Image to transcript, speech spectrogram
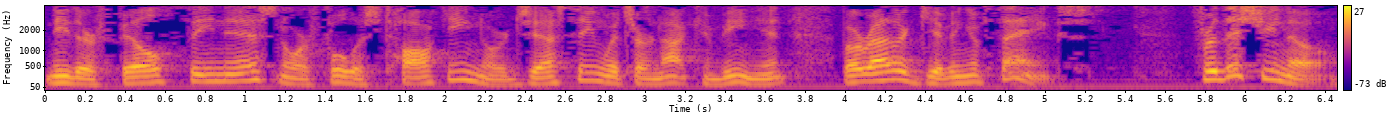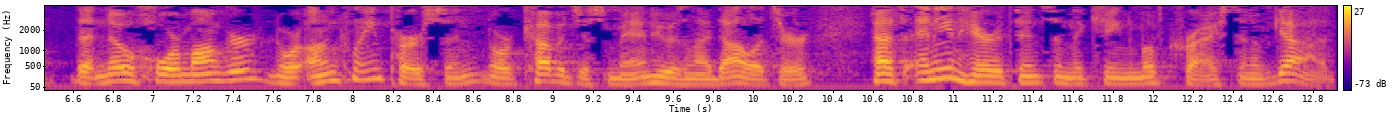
Neither filthiness, nor foolish talking, nor jesting, which are not convenient, but rather giving of thanks. For this you know, that no whoremonger, nor unclean person, nor covetous man who is an idolater, hath any inheritance in the kingdom of Christ and of God.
